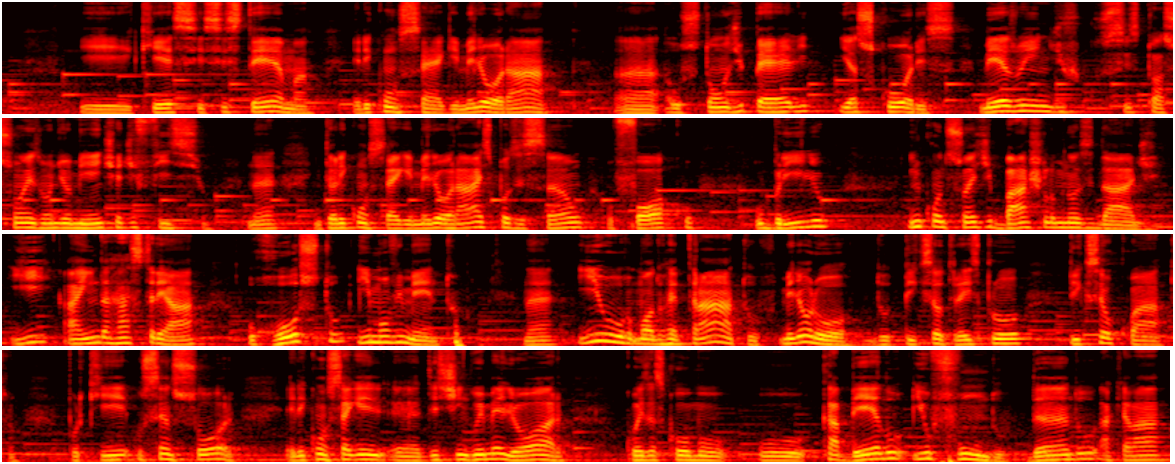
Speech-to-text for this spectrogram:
e que esse sistema ele consegue melhorar uh, os tons de pele e as cores, mesmo em situações onde o ambiente é difícil, né? Então ele consegue melhorar a exposição, o foco, o brilho em condições de baixa luminosidade e ainda rastrear o rosto e movimento. Né? E o modo retrato melhorou do Pixel 3 para o Pixel 4, porque o sensor ele consegue é, distinguir melhor coisas como o cabelo e o fundo, dando aquela,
